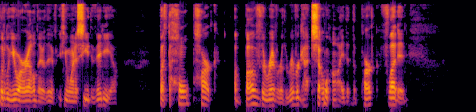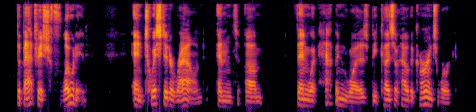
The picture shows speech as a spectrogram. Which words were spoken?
little URL there if you want to see the video. But the whole park above the river. The river got so high that the park flooded. The batfish floated and twisted around. And um, then what happened was because of how the currents worked,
